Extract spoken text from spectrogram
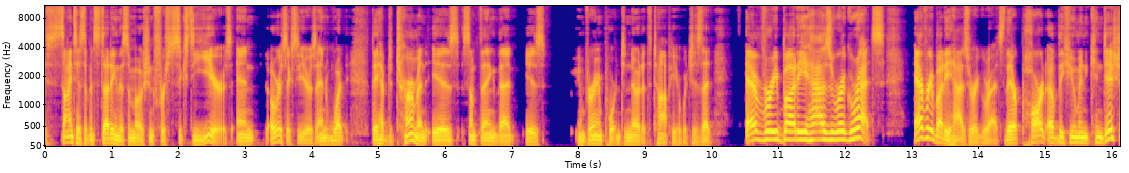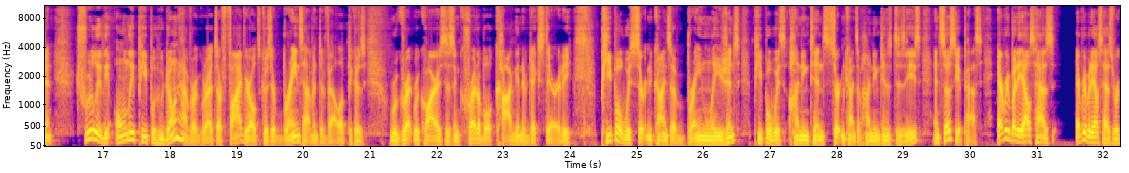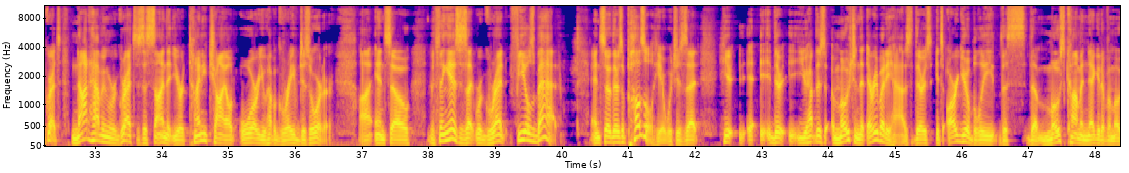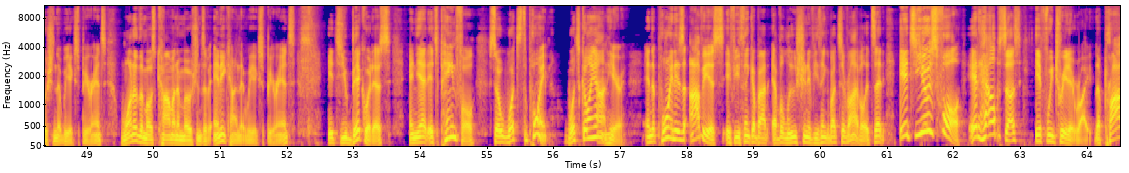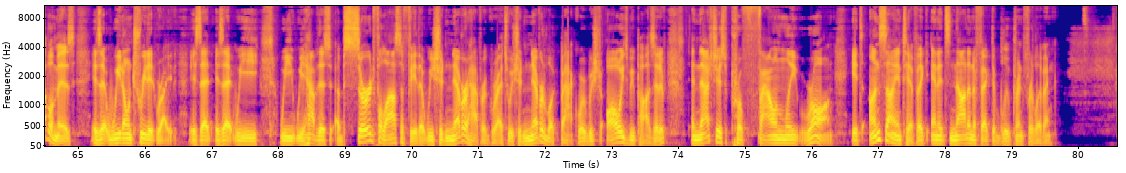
Scientists have been studying this emotion for sixty years and over sixty years, and what they have determined is something that is very important to note at the top here, which is that everybody has regrets. Everybody has regrets. They're part of the human condition. Truly, the only people who don't have regrets are five year olds because their brains haven't developed, because regret requires this incredible cognitive dexterity. People with certain kinds of brain lesions, people with Huntington's, certain kinds of Huntington's disease, and sociopaths. Everybody else has Everybody else has regrets. Not having regrets is a sign that you're a tiny child or you have a grave disorder. Uh, and so the thing is, is that regret feels bad. And so there's a puzzle here, which is that here eh, eh, there, you have this emotion that everybody has. There's it's arguably the the most common negative emotion that we experience, one of the most common emotions of any kind that we experience. It's ubiquitous, and yet it's painful. So what's the point? What's going on here? And the point is obvious if you think about evolution, if you think about survival. It's that it's useful. It helps us if we treat it right. The problem is, is that we don't treat it right. Is that is that we we we have this absurd philosophy that we should never have regrets. We should never look backward. We should always be positive. And that's just profoundly wrong. It's unscientific and it's not an effective blueprint for living.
